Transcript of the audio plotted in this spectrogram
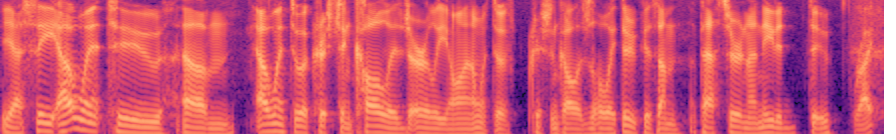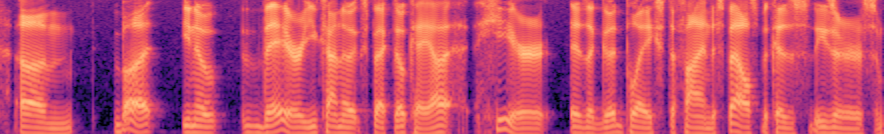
Yeah, see, I went to um, I went to a Christian college early on. I went to a Christian college the whole way through because I'm a pastor and I needed to. Right. Um, but you know, there you kind of expect, okay, I, here is a good place to find a spouse because these are some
